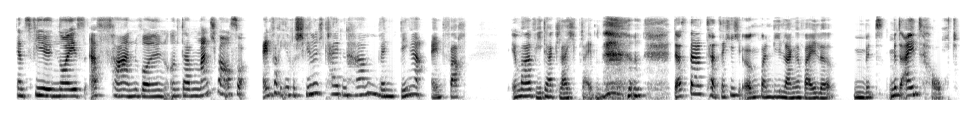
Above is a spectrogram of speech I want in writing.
ganz viel Neues erfahren wollen und da manchmal auch so einfach ihre Schwierigkeiten haben, wenn Dinge einfach immer wieder gleich bleiben. dass da tatsächlich irgendwann die Langeweile mit, mit eintaucht.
